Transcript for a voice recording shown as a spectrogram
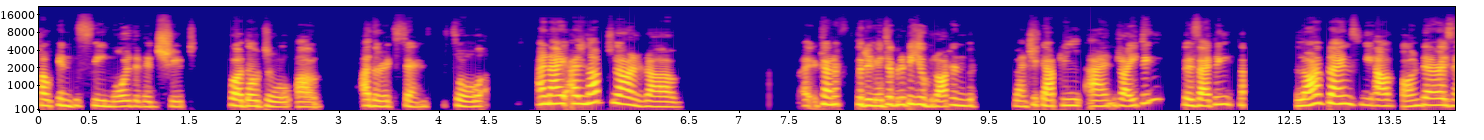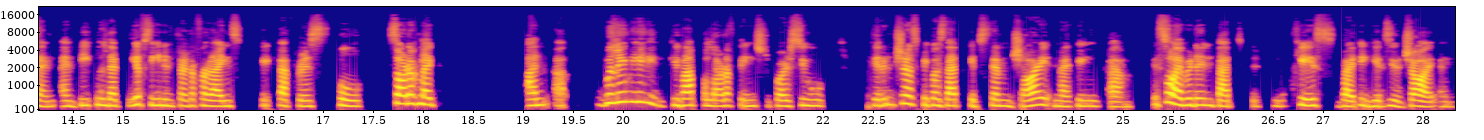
how can this be molded and shaped further to uh, other extents. So, and I I loved your uh, kind of the relatability you brought in with venture capital and writing because I think a lot of times we have founders and, and people that we have seen in front of our eyes, who sort of like and uh, willingly give up a lot of things to pursue their interest because that gives them joy. And I think um, it's so evident that case writing gives you joy. And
